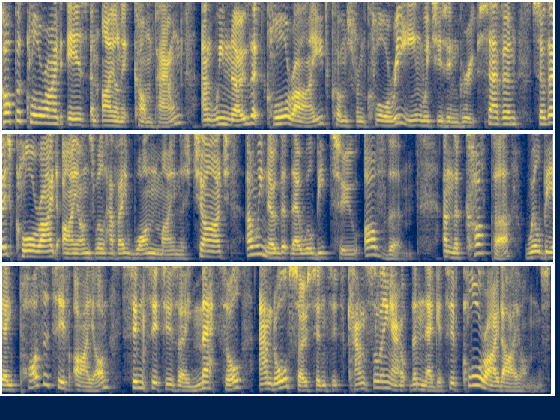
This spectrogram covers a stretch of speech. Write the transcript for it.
Copper chloride is an ionic compound, and we know that chloride comes from chlorine, which is in group 7, so those chloride ions will have a 1 minus charge, and we know that there will be two of them. And the copper will be a positive ion since it is a metal and also since it's cancelling out the negative chloride ions.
